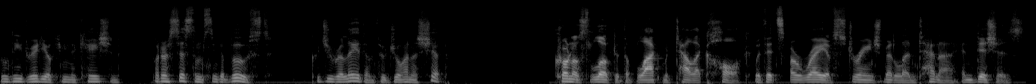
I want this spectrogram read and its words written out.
We'll need radio communication, but our systems need a boost. Could you relay them through Joana's ship? Cronus looked at the black metallic hulk with its array of strange metal antennae and dishes.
